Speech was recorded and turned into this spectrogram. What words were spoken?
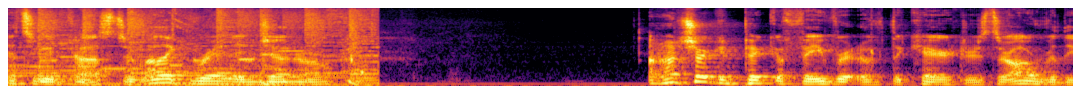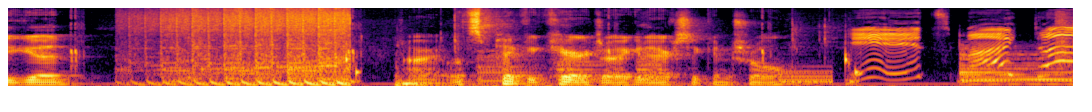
It's a good costume. I like Rin in general. I'm not sure I could pick a favorite of the characters. They're all really good. Alright, let's pick a character I can actually control. It's my turn.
